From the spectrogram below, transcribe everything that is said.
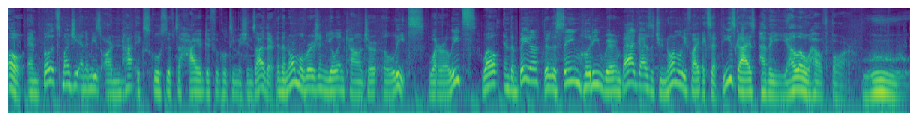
Oh, and bullet spongy enemies are not exclusive to higher difficulty missions either. In the normal version, you'll encounter elites. What are elites? Well, in the beta, they're the same hoodie wearing bad guys that you normally fight, except these guys have a yellow health bar. Ooh.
